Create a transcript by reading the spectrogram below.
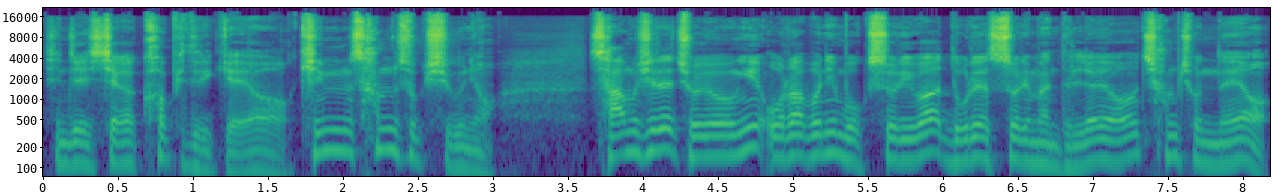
신재희 씨 제가 커피 드릴게요. 김삼숙 씨군요. 사무실에 조용히 오라버니 목소리와 노랫소리만 들려요. 참 좋네요.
